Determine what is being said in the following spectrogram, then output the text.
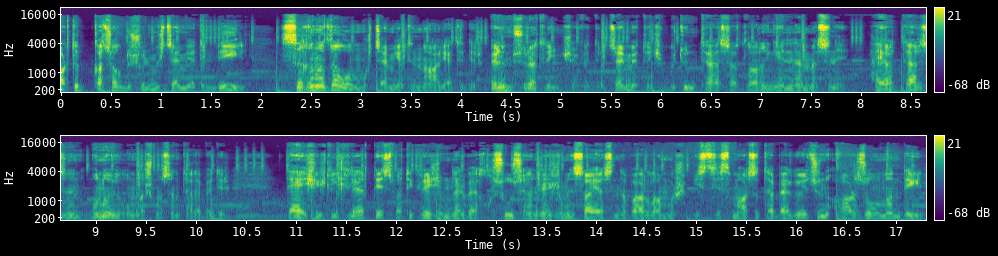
artıq qaçaq düşülmüş cəmiyyətin deyil, sığınacaq olmuş cəmiyyətin nailiyyətidir. Elm sürətlə inkişaf edir. Cəmiyyətdəki bütün təsisatların yenilənməsini, həyat tərzinin ona uyğunlaşmasını tələb edir. Dəyişikliklər despotik rejimlər və xüsusən rejimin sayəsində varlanmış istismarçı təbəqə üçün arzu olunan deyil.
